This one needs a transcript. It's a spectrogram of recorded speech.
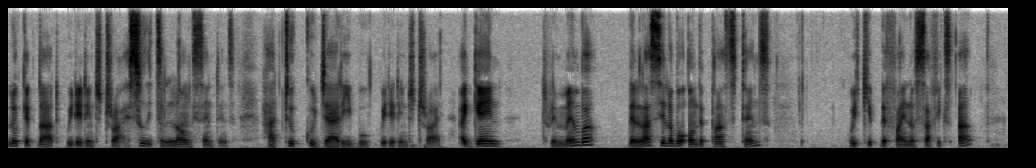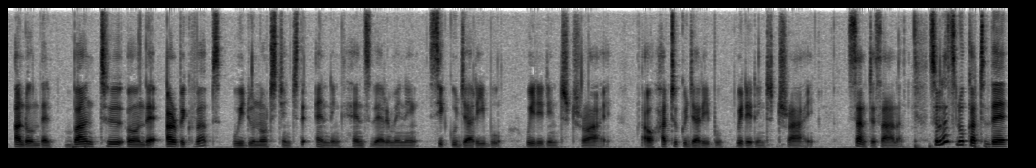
Look at that, we didn't try. So it's a long sentence. Hatukujaribu, we didn't try. Again, remember the last syllable on the past tense, we keep the final suffix a, and on the Bantu, on the Arabic verbs, we do not change the ending. Hence, they're remaining sikujaribu, we didn't try. Or hatukujaribu, we didn't try. Sante sana. So let's look at the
